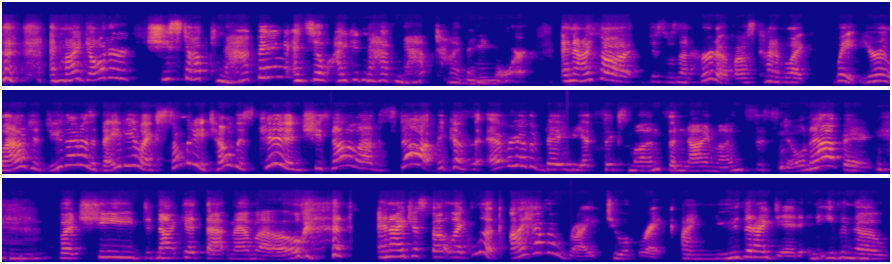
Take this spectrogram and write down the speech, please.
and my daughter, she stopped napping. And so I didn't have nap time mm-hmm. anymore. And I thought this was unheard of. I was kind of like, wait, you're allowed to do that as a baby? Like somebody tell this kid she's not allowed to stop because every other baby at six months and nine months is still napping. Mm-hmm. But she did not get that memo. and I just felt like, look, I have a right to a break. I knew that I did. And even though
